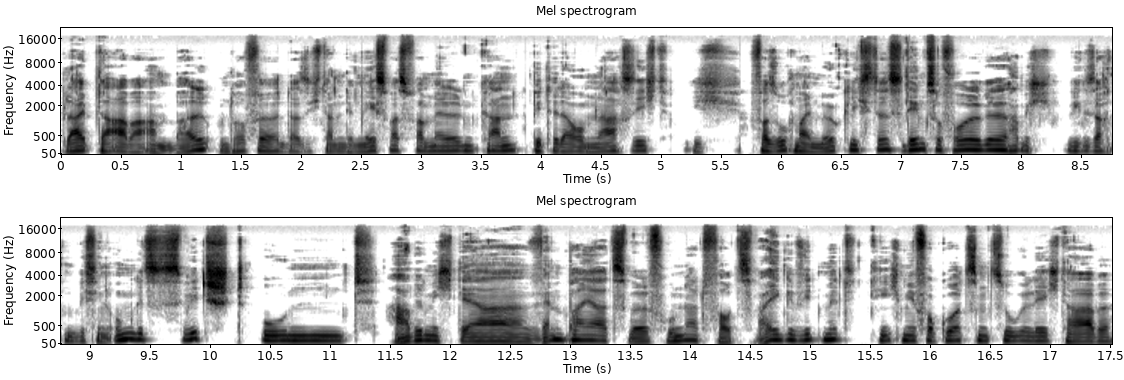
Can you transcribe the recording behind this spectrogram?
bleibe da aber am Ball und hoffe, dass ich dann demnächst was vermelden kann. Bitte da um Nachsicht. Ich versuche mein Möglichstes. Demzufolge habe ich, wie gesagt, ein bisschen umgeswitcht und habe mich der Vampire 1200 V2 gewidmet, die ich mir vor kurzem zugelegt habe.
